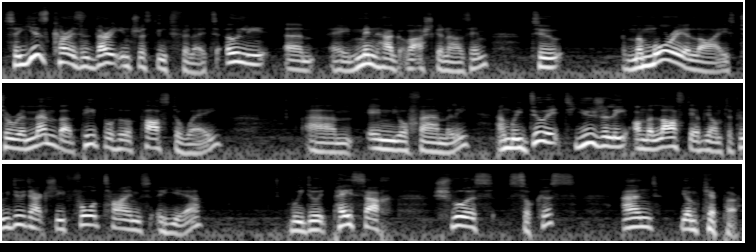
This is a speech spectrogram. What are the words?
So Yizkor is a very interesting tefillah. It's only um, a minhag of Ashkenazim to memorialize, to remember people who have passed away um, in your family. And we do it usually on the last day of Yom Tov. We do it actually four times a year. We do it Pesach, Shavuos, Sukkot, and Yom Kippur.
